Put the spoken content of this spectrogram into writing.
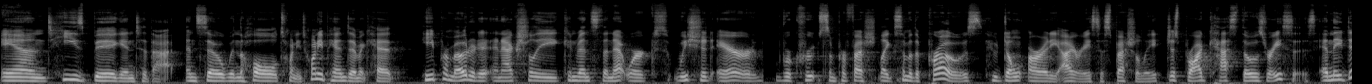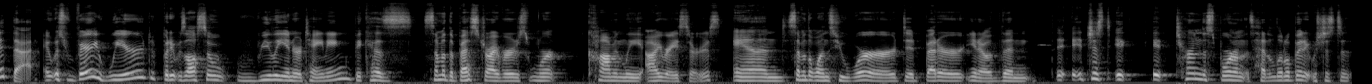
and he's big into that. And so when the whole 2020 pandemic hit, he promoted it and actually convinced the networks we should air recruit some professional like some of the pros who don't already iRace especially just broadcast those races and they did that it was very weird but it was also really entertaining because some of the best drivers weren't commonly iRacers, and some of the ones who were did better, you know, than it, it, just it it turned the sport on its head a little bit. It was just a,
